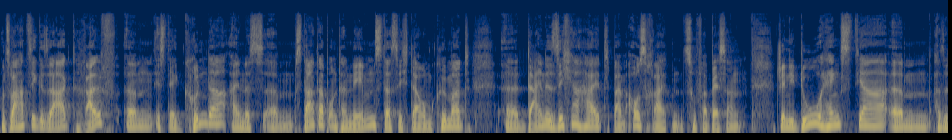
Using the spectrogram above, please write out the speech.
Und zwar hat sie gesagt, Ralf ähm, ist der Gründer eines ähm, Startup-Unternehmens, das sich darum kümmert, äh, deine Sicherheit beim Ausreiten zu verbessern. Jenny, du hängst ja, ähm, also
